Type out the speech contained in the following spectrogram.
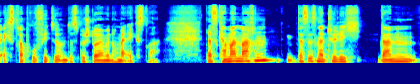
extra Profite und das besteuern wir nochmal extra. Das kann man machen. Das ist natürlich dann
